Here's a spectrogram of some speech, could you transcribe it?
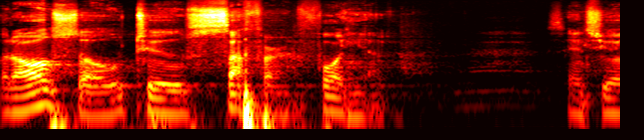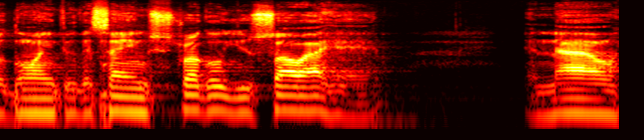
but also to suffer for him. Since you are going through the same struggle you saw I had, and now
